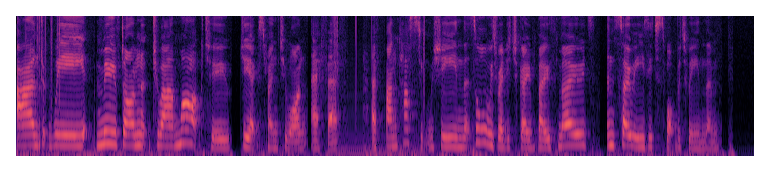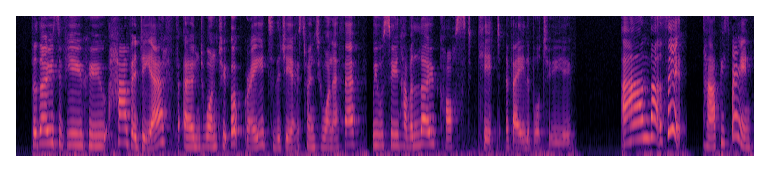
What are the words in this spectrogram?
and we moved on to our Mark 2 GX21FF, a fantastic machine that's always ready to go in both modes and so easy to swap between them. For those of you who have a DF and want to upgrade to the GX21FF, we will soon have a low cost kit available to you. And that's it. Happy spraying!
